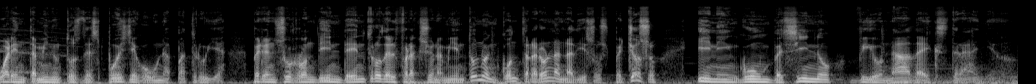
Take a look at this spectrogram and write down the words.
40 minutos después llegó una patrulla, pero en su rondín dentro del fraccionamiento no encontraron a nadie sospechoso y ningún vecino vio nada extraño.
